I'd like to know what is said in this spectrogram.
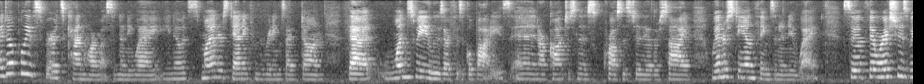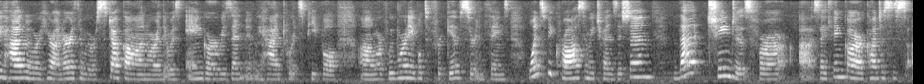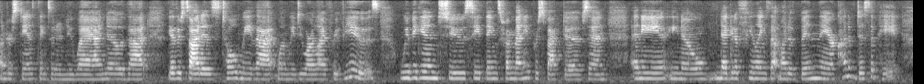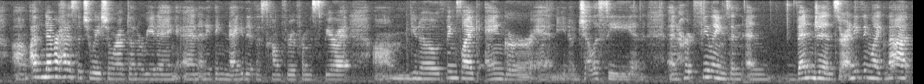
I don't believe spirits can harm us in any way. You know, it's my understanding from the readings I've done that once we lose our physical bodies and our consciousness crosses to the other side, we understand things in a new way. So if there were issues we had when we were here on earth and we were stuck on, or there was anger or resentment we had towards people, um, or if we weren't able to forgive certain things, once we cross and we transition, that changes for us. I think our consciousness understands things in a new way. I know that the other side has told me that when we do our life reviews, we begin to see things from many perspectives and any, you know, negative feelings that might have been there kind of dissipate. Um, I've never had a situation where I've done a reading and anything negative has come through from a spirit. Um, you know, things like anger and, you know, jealousy and, and hurt feelings and, and vengeance or anything like that,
